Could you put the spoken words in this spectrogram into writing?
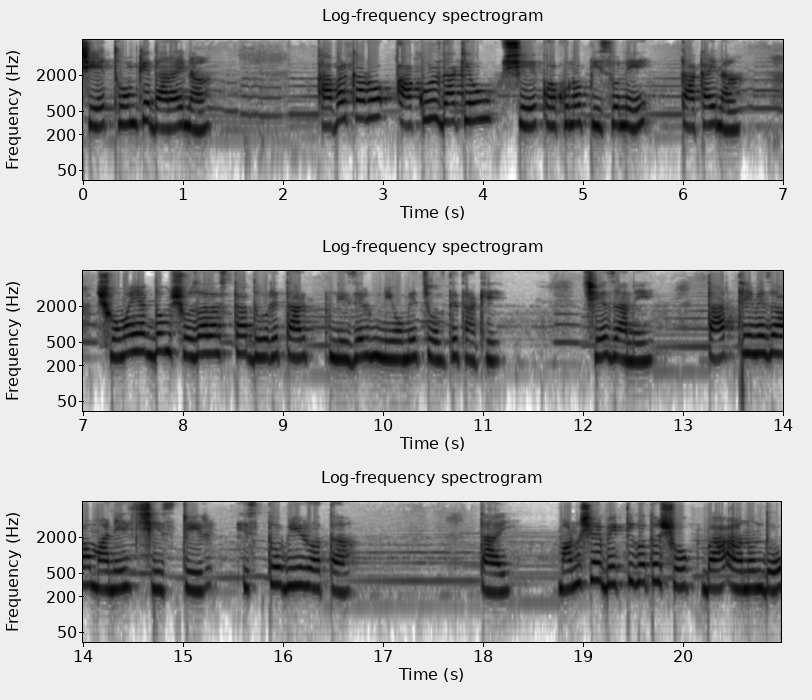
সে থমকে দাঁড়ায় না। আবার কারও আকুল ডাকেও সে কখনো পিছনে তাকায় না, সময় একদম সোজা রাস্তা ধরে তার নিজের নিয়মে চলতে থাকে। সে জানে, তার থেমে যাওয়া মানে সৃষ্টির স্থবিরতা। তাই মানুষের ব্যক্তিগত শোক বা আনন্দ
